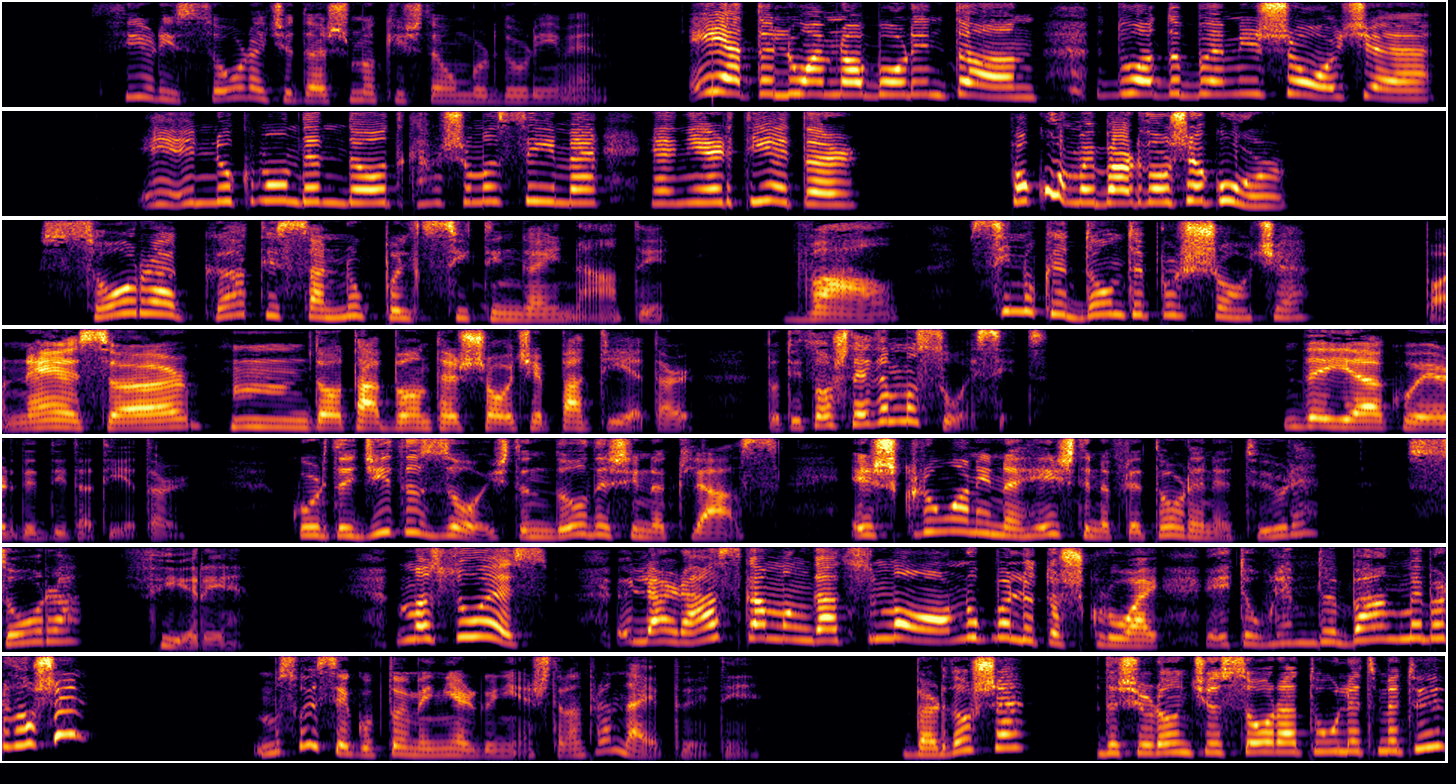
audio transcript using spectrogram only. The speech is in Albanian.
Thirri sorra që tashmë kishte humbur durimin. Eja të luajmë në oborrin tënd, dua të bëhemi shoqe. E, nuk mundem dot, kam shumë mësime, e një herë tjetër. Po kur moj Bardhoshe, kur? Sorra gati sa nuk plasi nga inati. Vallë, si nuk e donte për shoqe. Po nesër, hmm, do ta bënte shoqe patjetër. Do t'i thoshte edhe mësuesit. Dhe ja ku erdhi dita tjetër. Kur të gjithë zogjtë ndodheshin në klasë, e shkruanin në heshtje në fletoren e tyre, Sorra thirri. Mësues, laraska më ngacmon, nuk më lë të shkruaj, a të ulem në bankë me bardhoshen? Mësuesi e kuptoi menjëherë gënjeshtrën, prandaj e pyeti. Bardhoshe, dëshiron që Sorra të ulet me ty?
